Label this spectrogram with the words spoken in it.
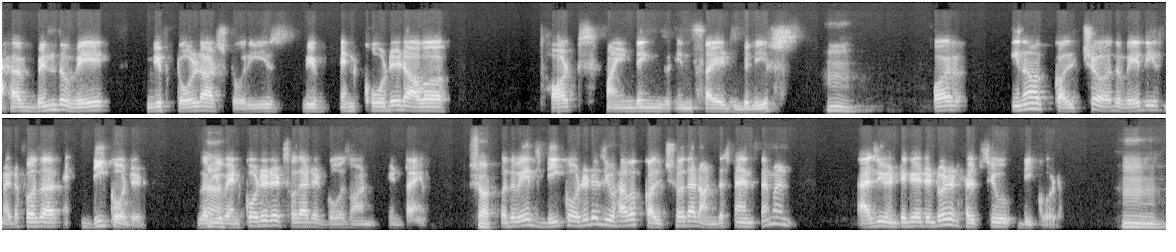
have been the way we've told our stories, we've encoded our thoughts, findings, insights, beliefs. Hmm. Or in a culture, the way these metaphors are decoded, like huh. you've encoded it so that it goes on in time. Sure. But the way it's decoded is you have a culture that understands them, and as you integrate into it, it helps you decode. Hmm.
